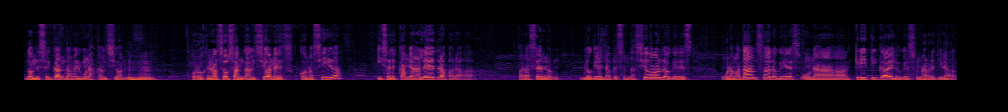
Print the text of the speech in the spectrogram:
donde se cantan algunas canciones. Por lo general se usan canciones conocidas y se les cambia la letra para, para hacer lo que es la presentación, lo que es una matanza, lo que es una crítica y lo que es una retirada.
